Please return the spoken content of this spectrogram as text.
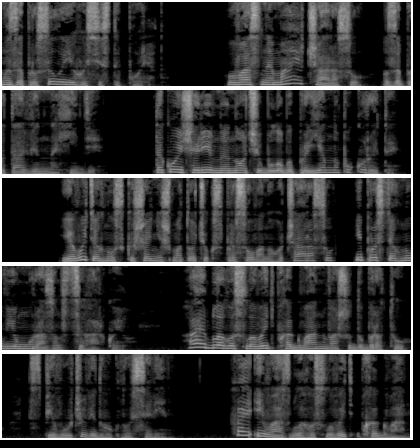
Ми запросили його сісти поряд. У вас немає чарасу? запитав він на хінді. Такої чарівної ночі було би приємно покурити. Я витягнув з кишені шматочок спресованого чарасу і простягнув йому разом з цигаркою. Хай благословить Бхагван вашу доброту, співучо відгукнувся він. Хай і вас благословить Бхагван,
